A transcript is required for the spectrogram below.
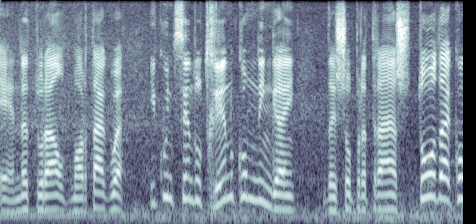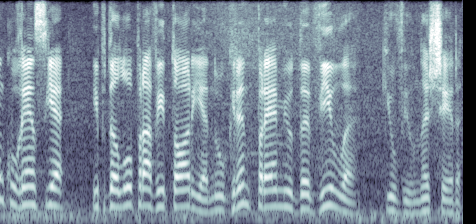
é natural de Mortágua e, conhecendo o terreno como ninguém, deixou para trás toda a concorrência e pedalou para a vitória no Grande Prémio da Vila, que o viu nascer.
